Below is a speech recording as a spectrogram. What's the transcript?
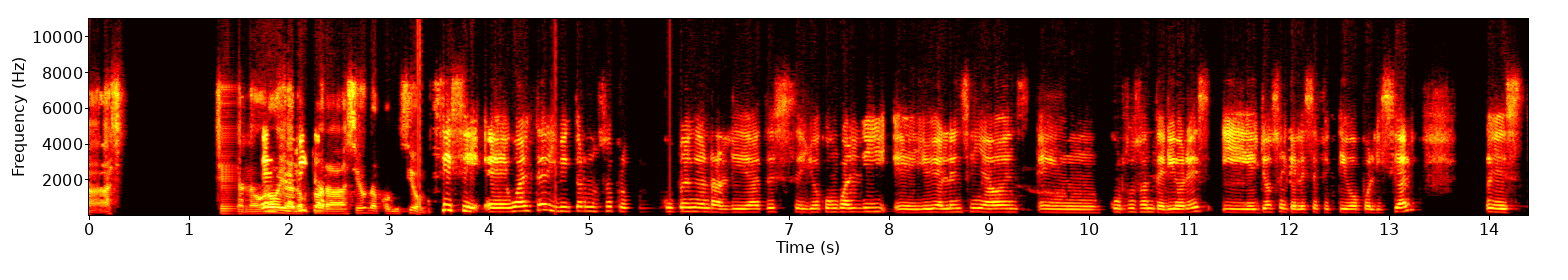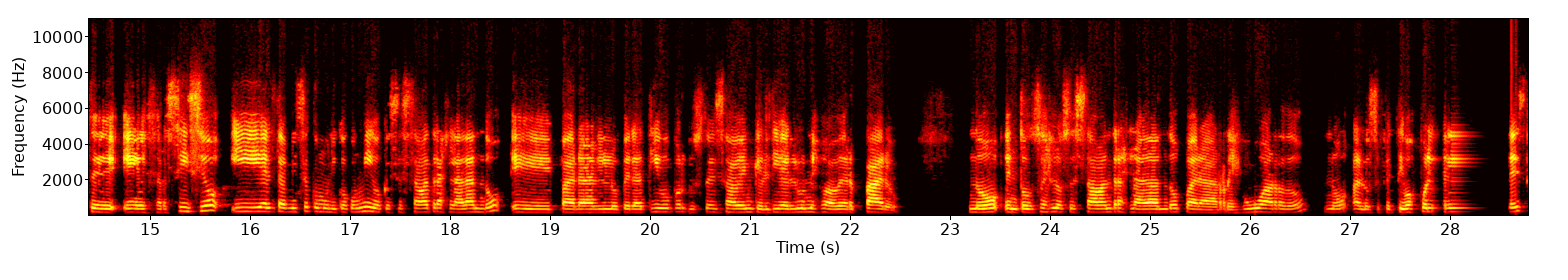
la doctora, hacia una comisión. Sí, sí, eh, Walter y Víctor no se preocupen, en realidad este, yo con Wally, eh, yo ya le he enseñado en, cursos anteriores y yo sé que él es efectivo policial este, en ejercicio y él también se comunicó conmigo que se estaba trasladando eh, para el operativo porque ustedes saben que el día lunes va a haber paro. ¿no? Entonces los estaban trasladando para resguardo, ¿no? A los efectivos policiales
